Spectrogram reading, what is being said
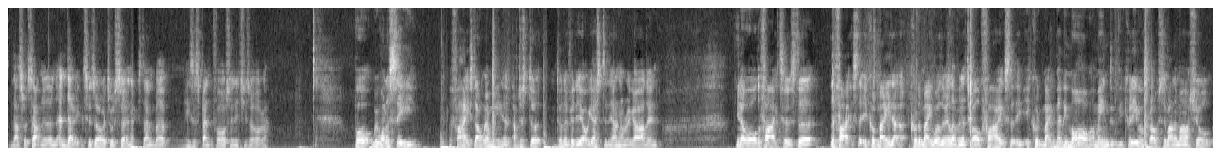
That's what's happening. And, and Derek Chisora to a certain extent but he's a spent force in Chisora. But we want to see the fights, don't we? I mean, I've just done, done a video yesterday, Anna, regarding you know all the fighters that the fights that he could made could have made whether 11 or 12 fights that he, he, could make maybe more. I mean you could even throw Savannah Marshall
